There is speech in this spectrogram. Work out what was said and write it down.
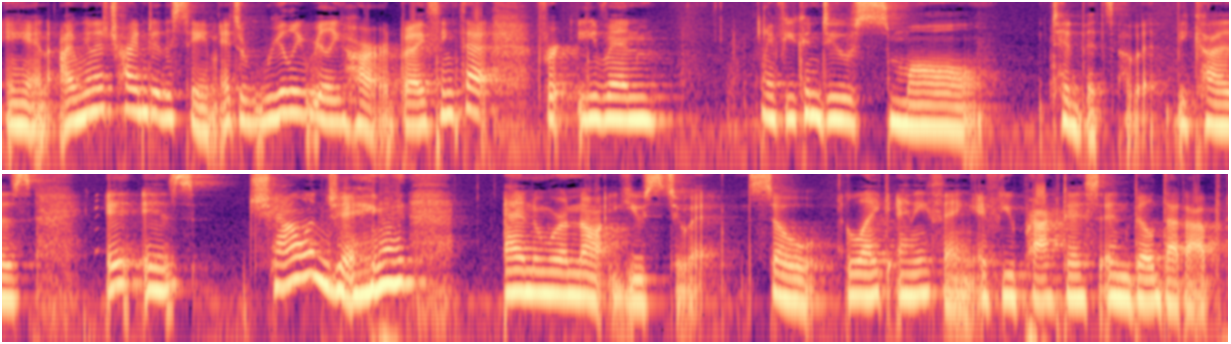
And I'm going to try and do the same. It's really, really hard, but I think that for even if you can do small tidbits of it, because it is challenging and we're not used to it. So, like anything, if you practice and build that up,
